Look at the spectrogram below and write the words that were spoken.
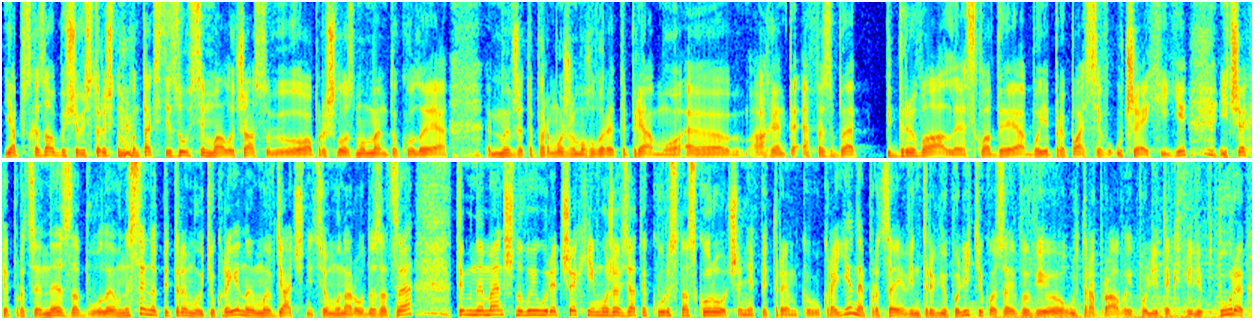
Я б сказав би, що в історичному контексті зовсім мало часу пройшло з моменту, коли ми вже тепер можемо говорити прямо. Е, агенти ФСБ. Підривали склади боєприпасів у Чехії, і чехи про це не забули. Вони сильно підтримують Україну, і ми вдячні цьому народу за це. Тим не менш, новий уряд Чехії може взяти курс на скорочення підтримки України. Про це в інтерв'ю політіко заявив ультраправий політик Філіп Турек,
